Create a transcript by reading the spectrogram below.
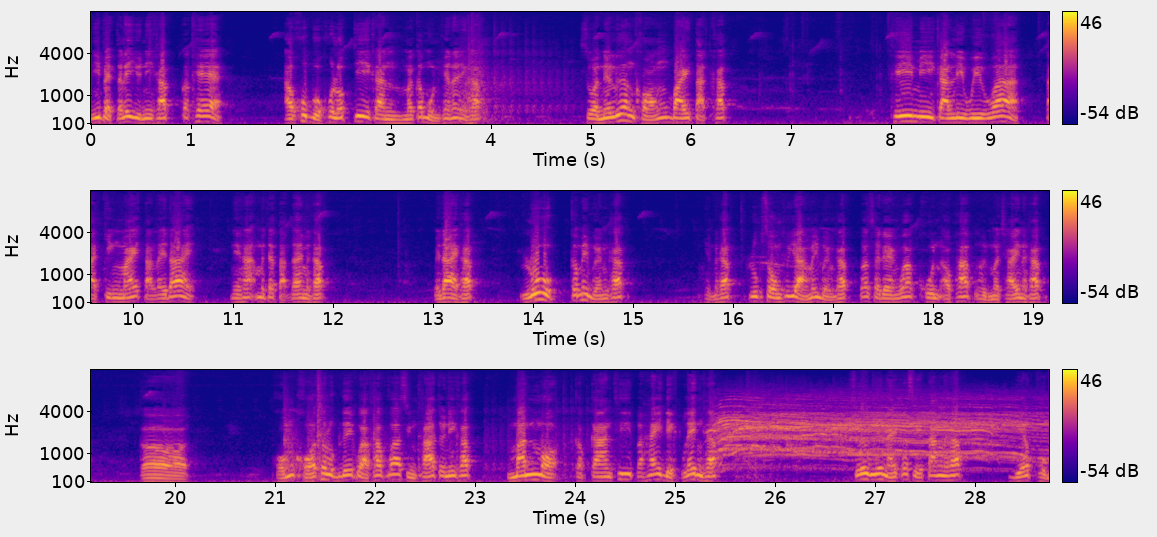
มีแบตเตอรี่อยู่นี่ครับ ก็แค่เอาคู่บวกคู่ลบจี้กันมันก็หมุนแค่นั้นเองครับ ส่วนในเรื่องของใบตัดครับ ที่มีการรีวิวว่าตัดกิ่งไม้ตัดอะไรได้นี่ฮะมันจะตัดได้ไหมครับ ไม่ได้ครับ รูปก็ไม่เหมือนครับ เห็นไหมครับรูปทรงทุกอย่างไม่เหมือนครับ ก็แสดงว่าคุณเอาภาพอื่นมาใช้นะครับ ก็ ผมขอสรุปดีกว่าครับว่าสินค้าตัวนี้ครับ มันเหมาะกับการที่ไปให้เด็กเล่นครับ ซึ่งไหนๆก็เสียตังค์นะครับ เดี๋ยวผม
